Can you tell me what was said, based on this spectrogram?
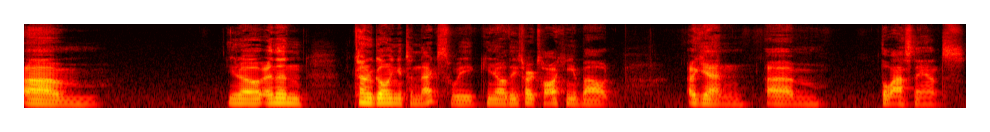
Um, you know, and then kind of going into next week, you know, they start talking about again um, the Last Dance,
